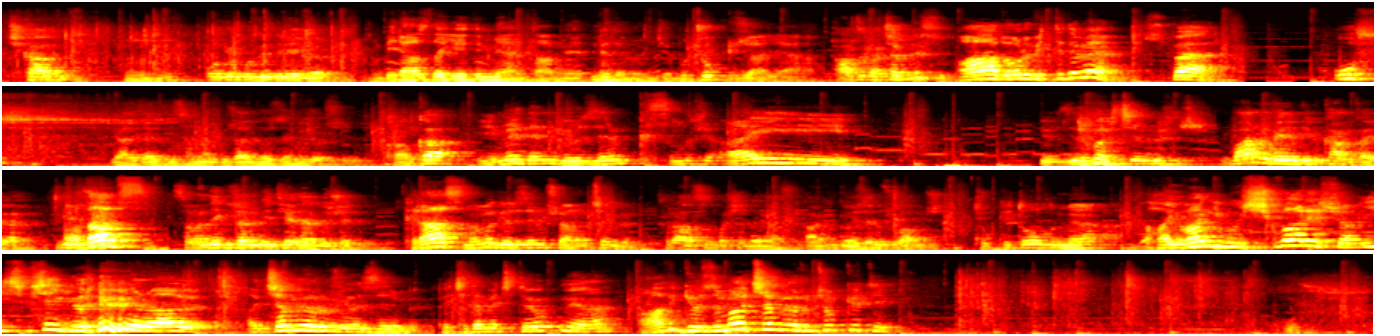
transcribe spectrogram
Çıkardım. Hı hı. O gün bugün dilemiyorum. Biraz da yedim yani tahmin etmeden önce. Bu çok güzel ya. Artık açabilirsin. Aa doğru bitti değil mi? Süper. Uf. Gel gel insanlar güzel gözlerini görsün. Kanka yemin ederim gözlerim kısıldı şu Ay. Gözlerimi açamıyorum. Var mı benim gibi kanka ya? Ne Adamsın. Güzel, sana ne güzel metiyeler döşedim. Kralsın ama gözlerimi şu an açamıyorum. Kralsın başa belasın. Kanka gözlerim sulanmış. Çok kötü oldum ya. Hayvan gibi ışık var ya şu an. Hiçbir şey göremiyorum abi. Açamıyorum gözlerimi. Peçete meçete yok mu ya? Abi gözümü açamıyorum. Çok. Uf,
